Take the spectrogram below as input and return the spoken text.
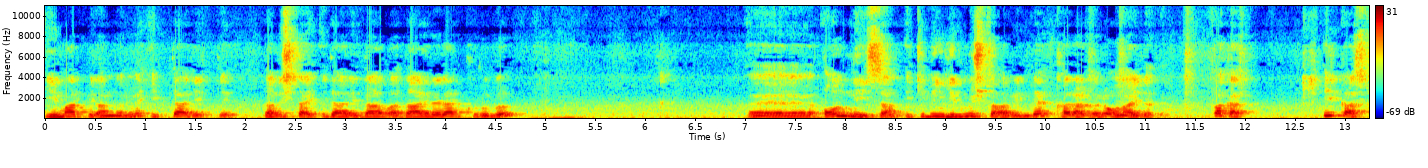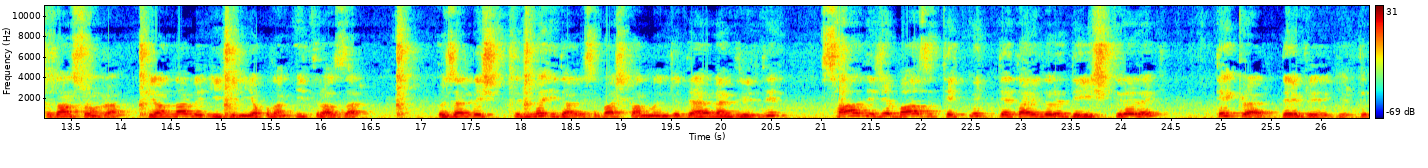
imar planlarını iptal etti. Danıştay İdari Dava Daireler Kurulu eee, 10 Nisan 2023 tarihinde kararları onayladı. Fakat ilk askıdan sonra planlarla ilgili yapılan itirazlar Özelleştirme İdaresi Başkanlığı'nca değerlendirildi. Sadece bazı teknik detayları değiştirerek tekrar devreye girdi.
